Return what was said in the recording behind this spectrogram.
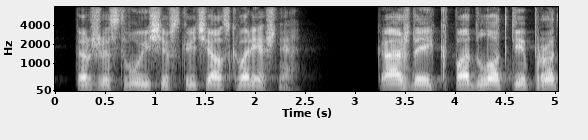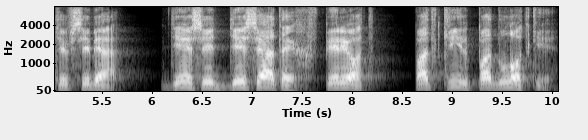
— торжествующе вскричал Скворешня. «Каждый к подлодке против себя! Десять десятых вперед! Под киль подлодки!»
